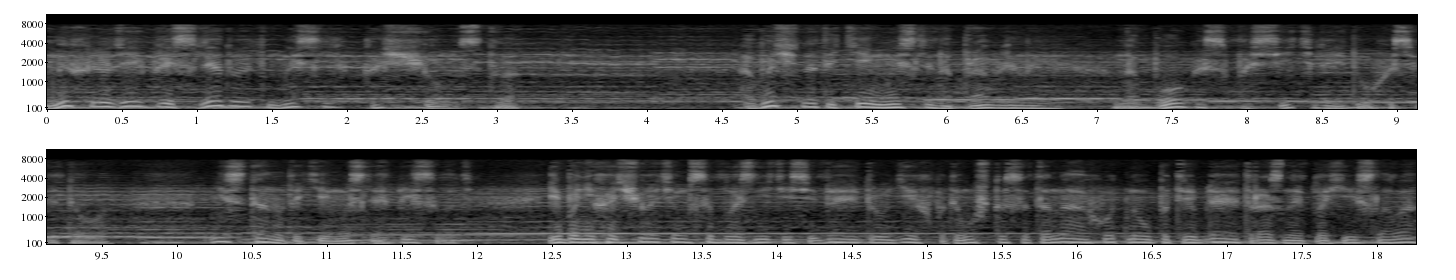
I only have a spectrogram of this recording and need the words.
Иных людей преследует мысль кощунства. Обычно такие мысли направлены на Бога, Спасителя и Духа Святого. Не стану такие мысли описывать, ибо не хочу этим соблазнить и себя, и других, потому что сатана охотно употребляет разные плохие слова,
